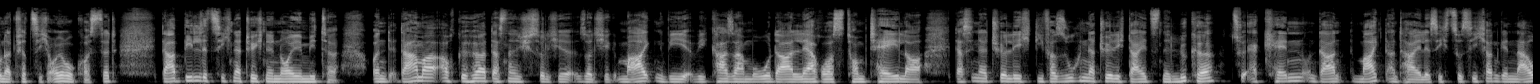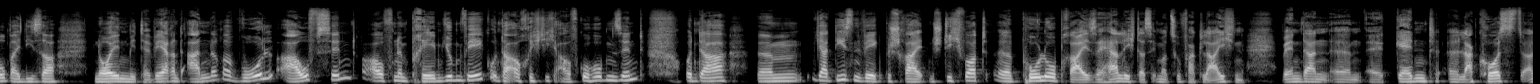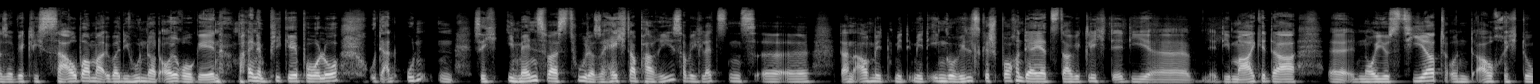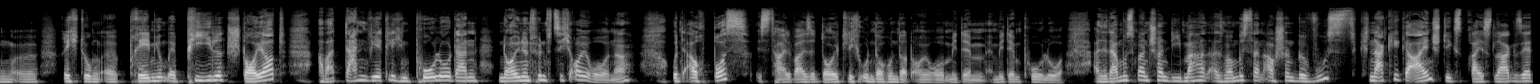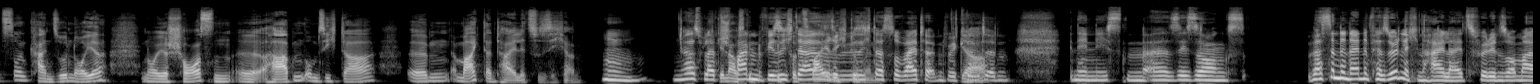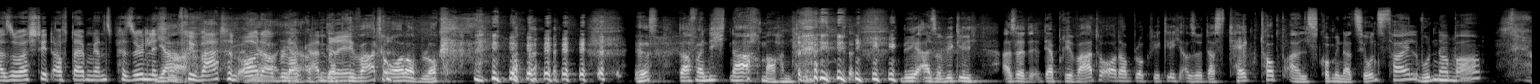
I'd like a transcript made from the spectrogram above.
140 Euro kostet, da bildet sich natürlich eine neue Mitte. Und da haben wir auch gehört, dass natürlich solche, solche Marken wie, wie Casamoda, Leros, Tom Taylor, das sind natürlich, die versuchen natürlich da jetzt eine Lücke zu erkennen und da Marktanteile sich zu sichern, genau bei dieser neuen Mitte. Während andere wohl auf sind, auf einem Premiumweg und da auch richtig aufgehoben sind und da ähm, ja diesen Weg beschreiten. Stichwort äh, Polopreise, herrlich das immer zu vergleichen. Wenn dann ähm, äh, Gent, äh, Lacoste, also wirklich sauber mal über die 100 Euro gehen bei einem Piquet Polo und dann unten sich immens was tut. Also Hechter Paris habe ich letztens äh, äh, dann auch mit, mit, mit Ingo Wils gesprochen, der jetzt da wirklich die, die, äh, die Marke da äh, neu justiert und auch Richtung, äh, Richtung äh, Premium Appeal steuert, aber dann wirklich ein Polo dann 59 Euro. Ne? Und auch Boss ist teilweise deutlich unter 100 Euro mit dem, mit dem Polo. Also da muss man schon die machen, also man muss dann auch schon bewusst knackige Einstiegspreislagen setzen und kann so neue, neue Chancen äh, haben, um sich da ähm, Marktanteile zu sichern. Hm. Ja, es bleibt genau, spannend, es gibt, wie, sich so da, wie sich das so weiterentwickelt ja. in, in den nächsten äh, Saisons. Was sind denn deine persönlichen Highlights für den Sommer? Also was steht auf deinem ganz persönlichen ja, privaten Orderblock, ja, ja, André? Der private Orderblock. das darf man nicht nachmachen. nee, also wirklich, also der private Orderblock wirklich, also das Tag-Top als Kombinationsteil, wunderbar. Mhm.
